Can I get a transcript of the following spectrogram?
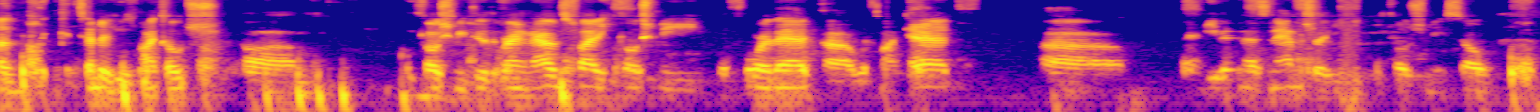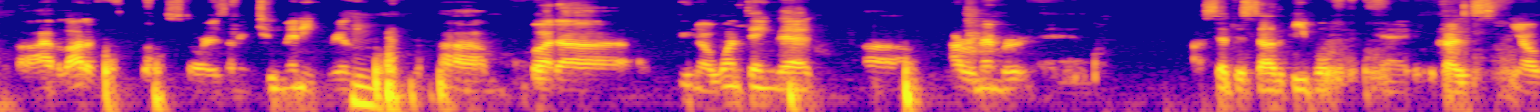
um, uh, the contender. He was my coach. Um, he coached me through the Brandon Adams fight. He coached me before that uh, with my dad. Uh, and even as an amateur, he, he coached me. So uh, I have a lot of stories. I mean, too many really. Mm. Um, but uh, you know, one thing that um, I remember, and I said this to other people, because you know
